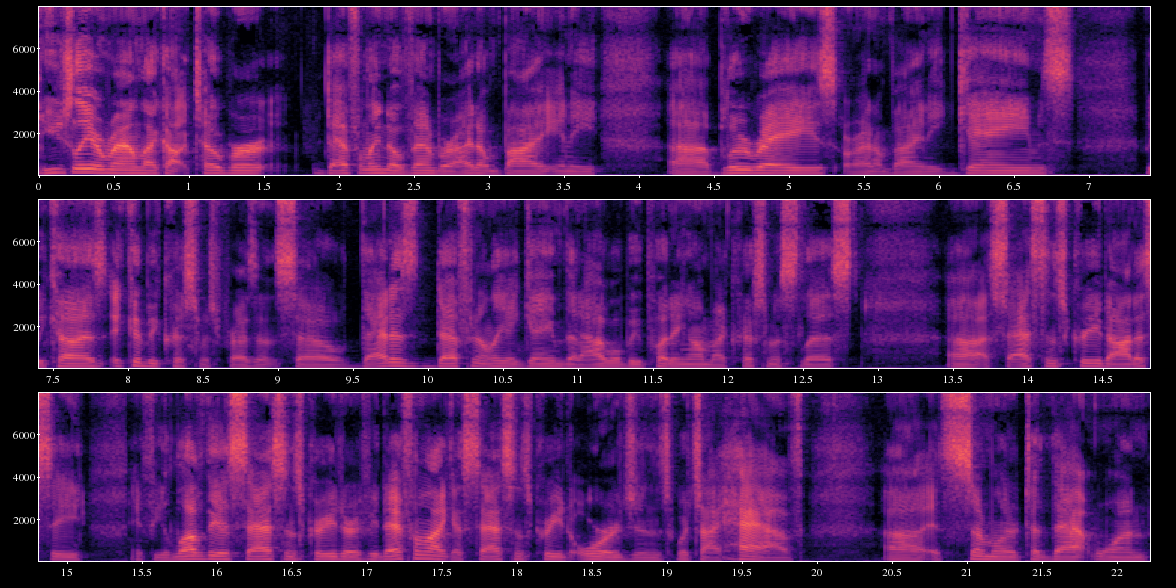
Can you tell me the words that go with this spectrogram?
usually around like October, definitely November, I don't buy any uh, Blu-rays or I don't buy any games because it could be Christmas presents. So that is definitely a game that I will be putting on my Christmas list. Uh, Assassin's Creed Odyssey. If you love the Assassin's Creed, or if you definitely like Assassin's Creed Origins, which I have, uh, it's similar to that one.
